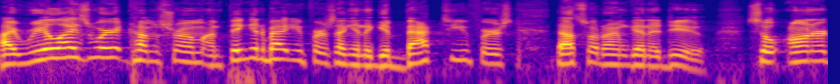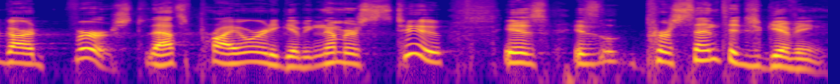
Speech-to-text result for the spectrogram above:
I realize where it comes from. I'm thinking about you first. I'm going to give back to you first. That's what I'm going to do. So honor God first. That's priority giving. Number two is, is percentage giving,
